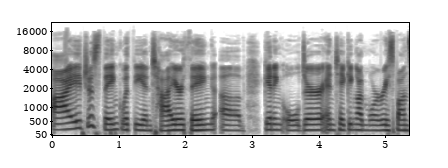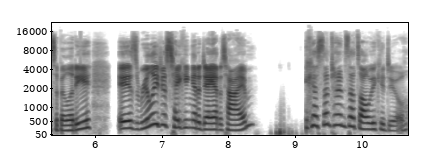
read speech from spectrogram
I just think with the entire thing of getting older and taking on more responsibility is really just taking it a day at a time because sometimes that's all we could do.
